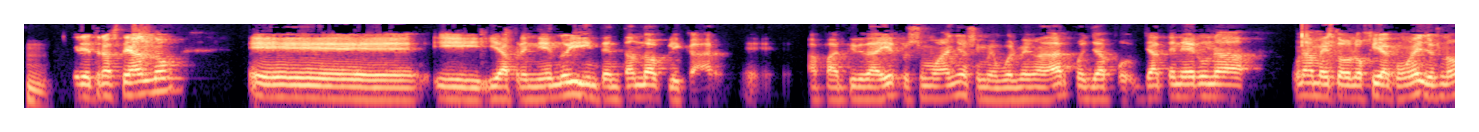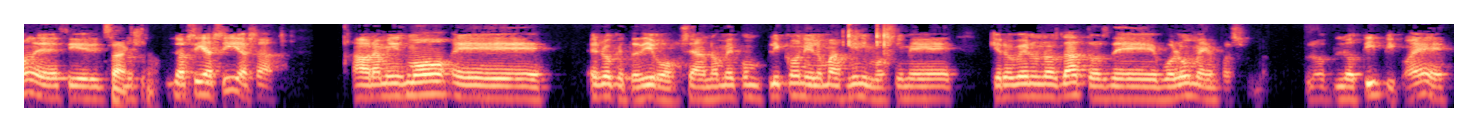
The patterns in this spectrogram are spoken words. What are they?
Hmm. iré trasteando eh, y, y aprendiendo e intentando aplicar. Eh, a partir de ahí, el próximo año, si me vuelven a dar, pues ya, ya tener una, una metodología con ellos, ¿no? De decir, lo así, así, o sea, ahora mismo eh, es lo que te digo, o sea, no me complico ni lo más mínimo. Si me quiero ver unos datos de volumen, pues lo, lo típico, ¿eh?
